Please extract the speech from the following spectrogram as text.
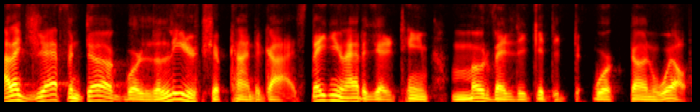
I think Jeff and Doug were the leadership kind of guys. They knew how to get a team motivated to get the work done well.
